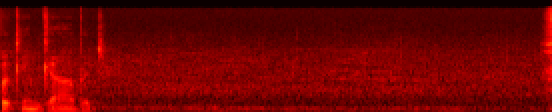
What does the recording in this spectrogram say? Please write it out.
fucking garbage.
